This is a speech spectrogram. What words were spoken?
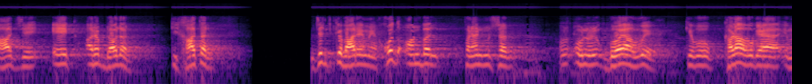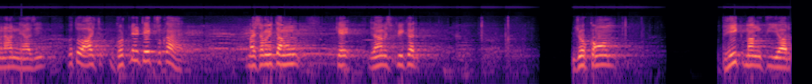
आज ये एक अरब डॉलर की खातर जिनके बारे में खुद ऑनबल फाइनेंस मिनिस्टर उन्होंने गोया हुए कि वो खड़ा हो गया इमरान न्याजी। वो तो आज घुटने टेक चुका है। मैं समझता हूँ कि जनाब स्पीकर, जो कौम भीख मांगती है और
